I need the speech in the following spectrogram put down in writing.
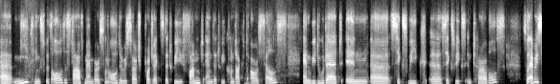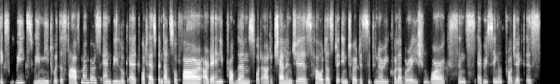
uh, meetings with all the staff members on all the research projects that we fund and that we conduct ourselves. And we do that in uh, six week, uh, six weeks intervals. So every six weeks we meet with the staff members and we look at what has been done so far. Are there any problems? What are the challenges? How does the interdisciplinary collaboration work since every single project is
